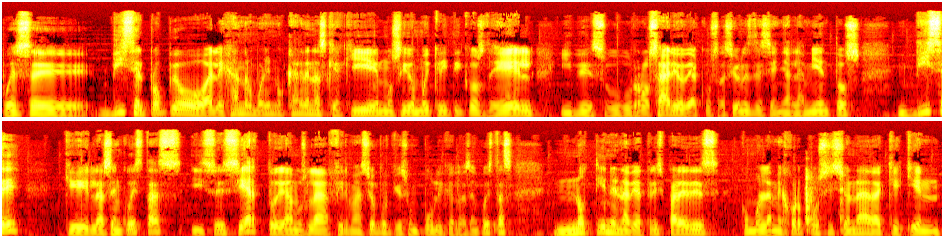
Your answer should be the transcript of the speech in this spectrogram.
pues eh, dice el propio Alejandro Moreno Cárdenas que aquí hemos sido muy críticos de él y de su rosario de acusaciones, de señalamientos. Dice que las encuestas, y es cierto, digamos, la afirmación, porque son públicas las encuestas, no tienen a Beatriz Paredes como la mejor posicionada, que quien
